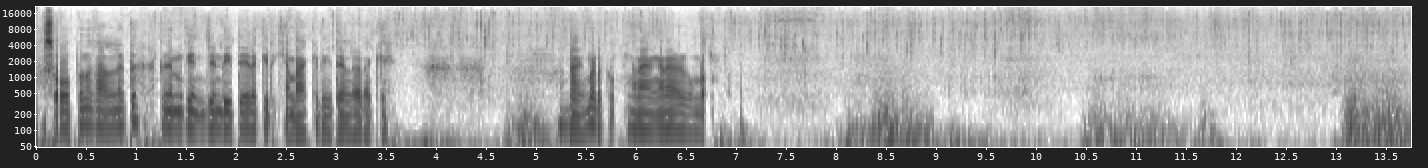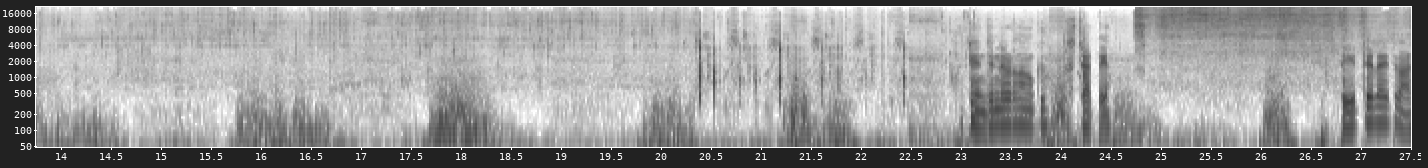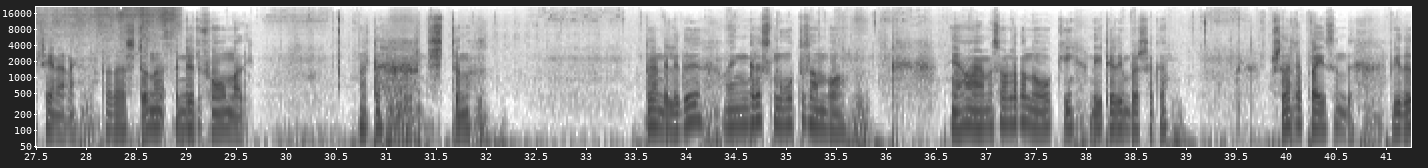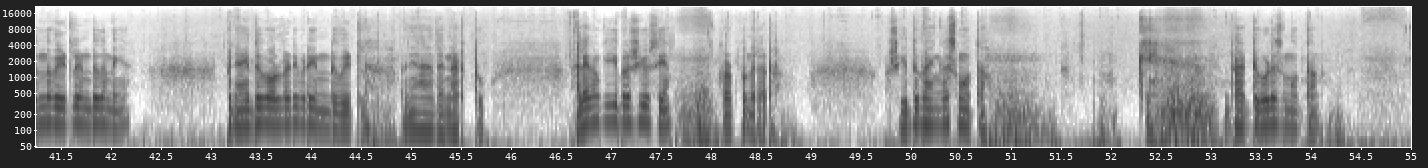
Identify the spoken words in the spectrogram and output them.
സോപ്പ് ഒന്ന് കളഞ്ഞിട്ട് പിന്നെ നമുക്ക് എൻജിൻ ഡീറ്റെയിൽ ഒക്കെ ഇരിക്കാം. ബാക്കി ഡീറ്റെയിലിന്റെ ഇടയ്ക്ക്. ടൈം എടുക്കും. അങ്ങനെ അങ്ങനെ കഴുകുമ്പോൾ എഞ്ചിന്റെ ഇവിടെ നമുക്ക് സ്റ്റാർട്ട് ചെയ്യാം. ഡീറ്റെയിൽ ആയിട്ട് വാഷ് ചെയ്യാനാണ്. അപ്പോൾ ജസ്റ്റ് ഒന്ന് ഇതിന്റെ ഒരു ഫോം മതി. എന്നിട്ട് ജസ്റ്റ് ഒന്ന് ഇത് കണ്ടില്ല? ഇത് ഭയങ്കര സ്മൂത്ത് സംഭവമാണ്. ഞാൻ ആമസോണിലൊക്കെ നോക്കി ഡീറ്റെയിലിംഗ് ബ്രഷൊക്കെ പക്ഷെ നല്ല പ്രൈസ് ഉണ്ട്. അപ്പോൾ ഇതൊന്ന് വീട്ടിലുണ്ടെന്നുണ്ടെങ്കിൽ അപ്പോൾ ഞാൻ ഇത് ഓൾറെഡി ഇവിടെ ഉണ്ട് വീട്ടിൽ അപ്പോൾ ഞാൻ ഇതന്നെ എടുത്തു. അല്ലെങ്കിൽ നമുക്ക് ഈ ബ്രഷ് യൂസ് ചെയ്യാം. കുഴപ്പമൊന്നുമില്ല കേട്ടോ. പക്ഷെ ഇത് ഭയങ്കര സ്മൂത്താണ് ഓക്കെ ഇത് അടിപൊളി സ്മൂത്താണ്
